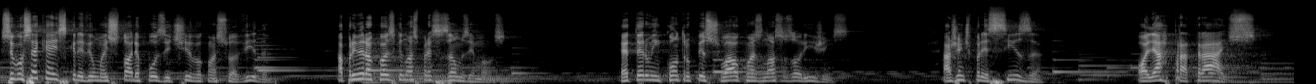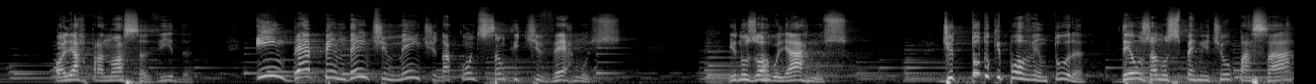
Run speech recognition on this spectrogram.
se você quer escrever uma história positiva com a sua vida, a primeira coisa que nós precisamos, irmãos, é ter um encontro pessoal com as nossas origens. A gente precisa olhar para trás, olhar para a nossa vida, independentemente da condição que tivermos, e nos orgulharmos de tudo que porventura Deus já nos permitiu passar,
